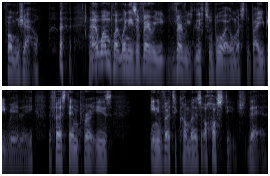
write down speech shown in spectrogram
from Zhao. and at one point, when he's a very very little boy, almost a baby, really, the first emperor is in inverted commas a hostage there.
